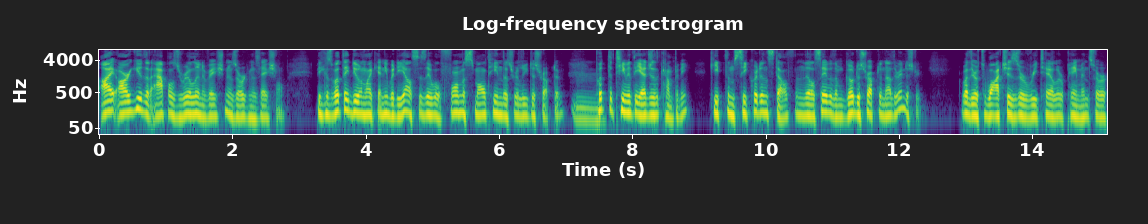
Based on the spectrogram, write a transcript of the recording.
I argue that Apple's real innovation is organizational Because what they do, unlike anybody else, is they will form a small team that's really disruptive, put the team at the edge of the company, keep them secret and stealth, and they'll say to them, go disrupt another industry, whether it's watches or retail or payments or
